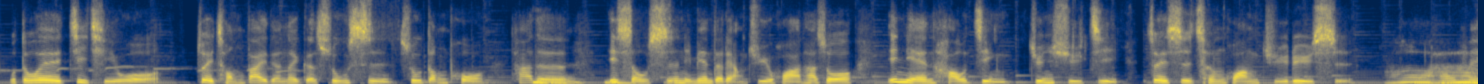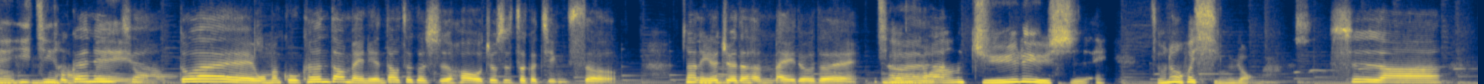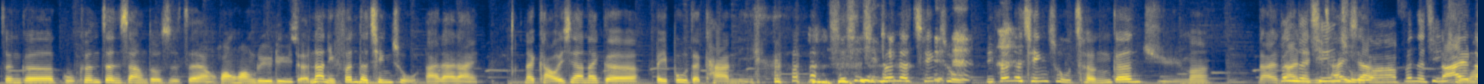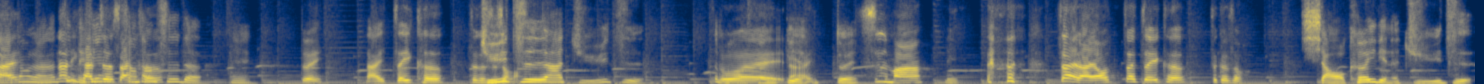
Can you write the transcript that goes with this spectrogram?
我都会记起我最崇拜的那个苏轼苏东坡，他的嗯一首诗里面的两句话，他说：“一年好景君须记，最是橙黄橘绿时。”哦，哇好美，意境好我跟美你讲哦，对我们古坑到每年到这个时候就是这个景色，那你就觉得很美，对不对？橙黄橘绿石，哎、怎么那么会形容啊？是啊，整个古坑镇上都是这样，黄黄绿绿的。那你分得清楚？来来来，来考一下那个北部的卡尼，你分得清楚？你分得清楚橙跟橘吗？来来来，你分得清猜一下。楚啊，分得清楚啊，来来当然，那你看这三颗吃的，嗯，对，来这一颗，这个橘？子啊，橘子，这么好分对来辨，对，是吗？你 再来哦，在这一颗，这个什么？小颗一点的橘子，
